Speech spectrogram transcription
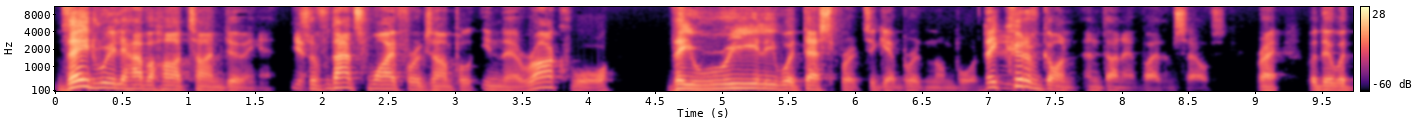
they'd really have a hard time doing it. Yeah. So that's why, for example, in the Iraq War, they really were desperate to get Britain on board. They Mm. could have gone and done it by themselves, right? But they were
